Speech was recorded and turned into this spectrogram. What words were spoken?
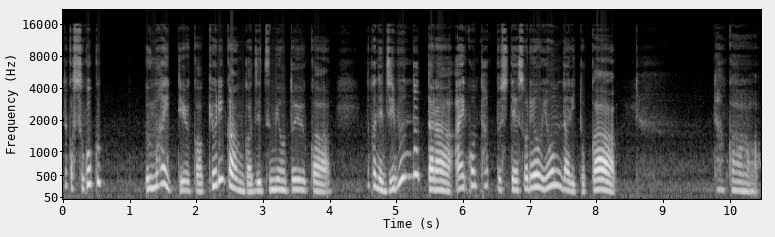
なんかすごくうまいっていうか、距離感が絶妙というか、なんかね、自分だったらアイコンタップしてそれを読んだりとか、なんか、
